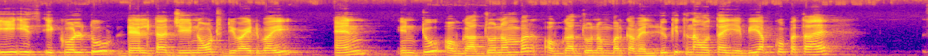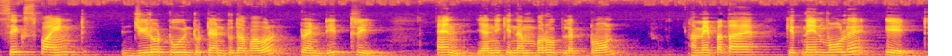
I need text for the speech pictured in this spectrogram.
E is equal to delta G naught divide by N into Avogadro number Avogadro number का वैल्यू कितना होता है, ये भी आपको पता है। Six point zero two into ten to the power twenty three N यानी कि नंबर ऑफ़ इलेक्ट्रॉन हमें पता है कितने इन्वॉल्व हैं? एट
